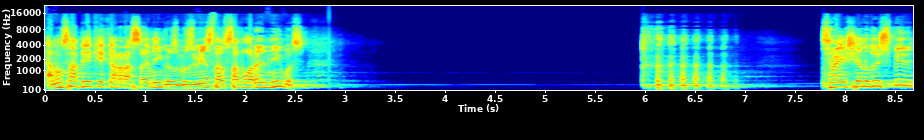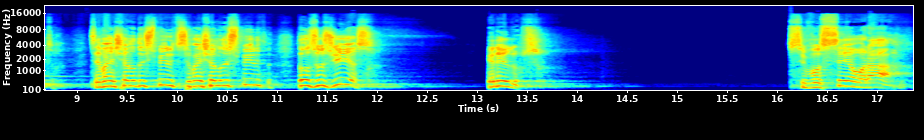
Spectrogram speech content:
Ela não sabia o que era oração em línguas, os meninos estavam orando em línguas. Vai enchendo do Espírito. Você vai enchendo do Espírito. Você vai enchendo do Espírito. Todos os dias. Queridos, se você orar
